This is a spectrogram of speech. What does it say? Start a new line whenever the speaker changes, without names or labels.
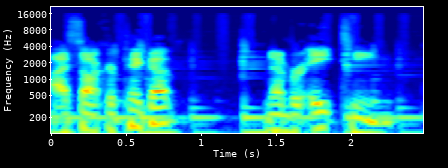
iSoccer Pickup, number 18.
